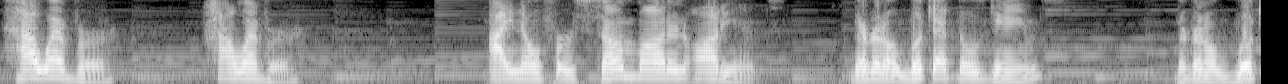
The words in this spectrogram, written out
However, however, I know for some modern audience, they're going to look at those games. They're going to look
